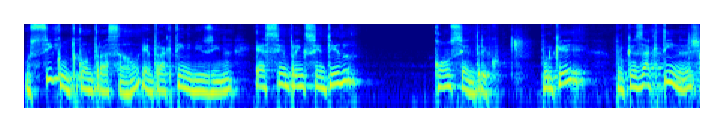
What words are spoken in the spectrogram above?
o ciclo de contração entre actina e miosina é sempre em que sentido? Concêntrico. Porquê? Porque as actinas,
